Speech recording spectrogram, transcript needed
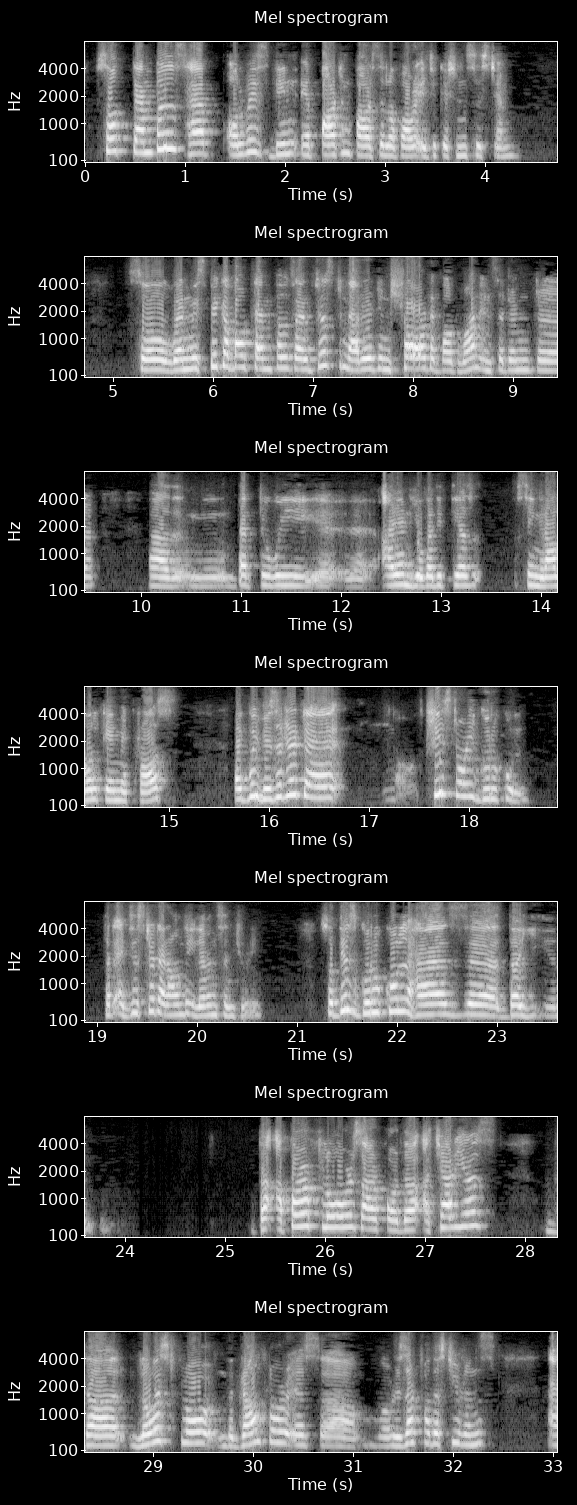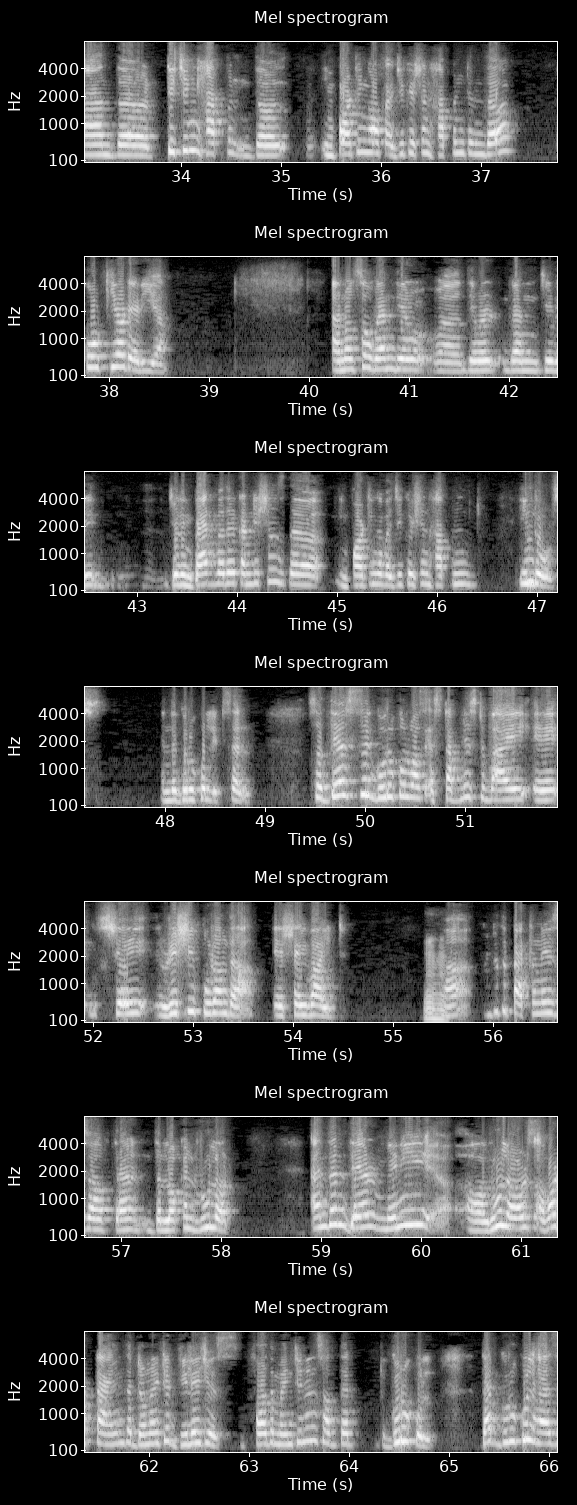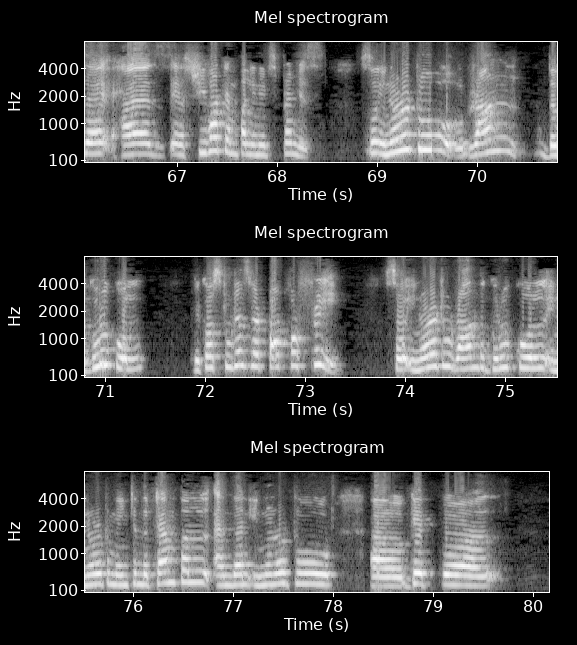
So temples have always been a part and parcel of our education system. So when we speak about temples, I'll just narrate in short about one incident uh, uh, that we, uh, I and Yogaditya Singh Rawal came across. Like we visited a three-story Gurukul that existed around the 11th century. So this Gurukul has uh, the the upper floors are for the acharyas, the lowest floor, the ground floor is uh, reserved for the students, and the teaching happened, the imparting of education happened in the courtyard area. And also when they, uh, they were when during, during bad weather conditions, the imparting of education happened indoors in the Gurukul itself. So this Gurukul was established by a Rishi Purandara, a Shaivite, mm-hmm. uh, under the patronage of the, the local ruler. And then there are many uh, rulers over time that donated villages for the maintenance of that Gurukul. That Gurukul has a has a Shiva temple in its premise. So in order to run the Gurukul, because students were taught for free, so in order to run the Gurukul, in order to maintain the temple, and then in order to uh, get uh,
